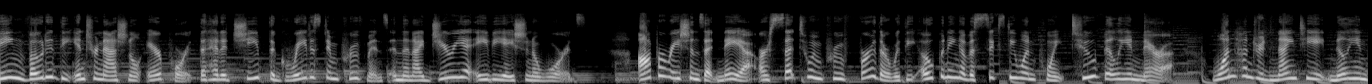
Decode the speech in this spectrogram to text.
being voted the international airport that had achieved the greatest improvements in the Nigeria Aviation Awards. Operations at NAIA are set to improve further with the opening of a 61.2 billion naira, $198 million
